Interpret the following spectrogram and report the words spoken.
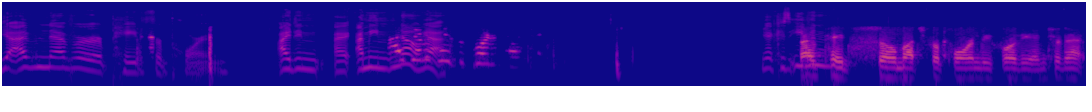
Yeah, I've never paid for porn. I didn't. I. I mean, I've no, never yeah, paid for Pornhub. yeah, because even I've paid so much for porn before the internet.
